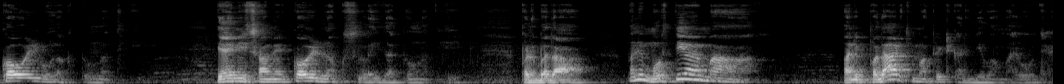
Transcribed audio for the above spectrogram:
કોઈ ઓળખતું નથી. એની સામે કોઈ લક્ષ લઈ જતું નથી. પણ બધા મને મૂર્તિઓમાં અને પદાર્થમાં ફિટ કરી દેવામાં આવ્યો છે.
